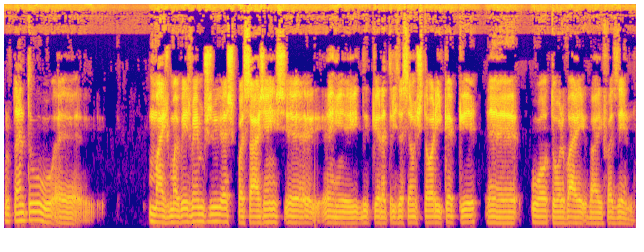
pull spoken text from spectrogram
Portanto, eh, mais uma vez vemos as passagens eh, de caracterização histórica que eh, o autor vai, vai fazendo.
